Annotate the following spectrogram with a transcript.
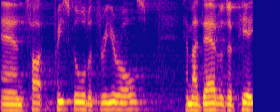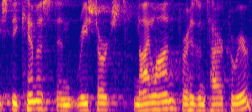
and taught preschool to three year olds. And my dad was a PhD chemist and researched nylon for his entire career.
